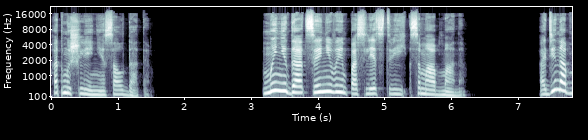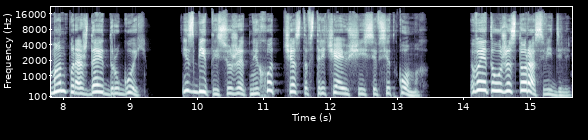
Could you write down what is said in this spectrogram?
от мышления солдата. Мы недооцениваем последствий самообмана. Один обман порождает другой. Избитый сюжетный ход, часто встречающийся в ситкомах. Вы это уже сто раз видели.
